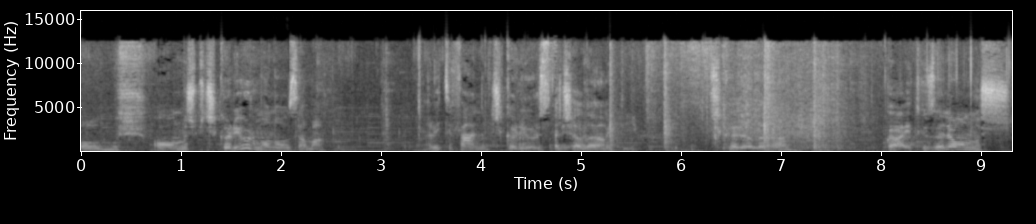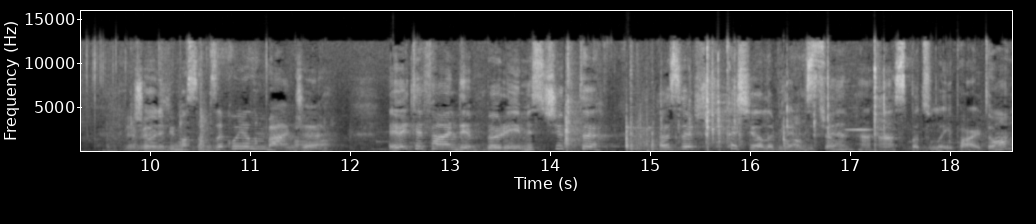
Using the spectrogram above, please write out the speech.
Olmuş. Olmuş bir çıkarıyorum onu o zaman. Evet efendim çıkarıyoruz. Açalım. Çıkaralım. Gayet güzel olmuş. Evet. Şöyle bir masamıza koyalım bence. Evet efendim böreğimiz çıktı. Hazır. Kaşığı alabilir misin? Spatulayı pardon.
